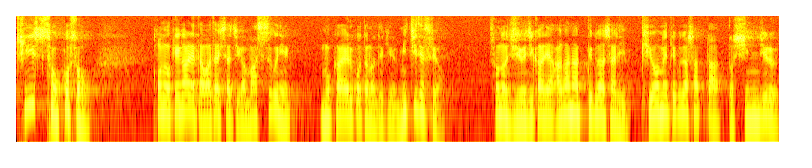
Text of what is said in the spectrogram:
キリストこそこの汚れた私たちがまっすぐに迎えることのできる道ですよ。その十字架であがなってくださり清めてくださったと信じる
